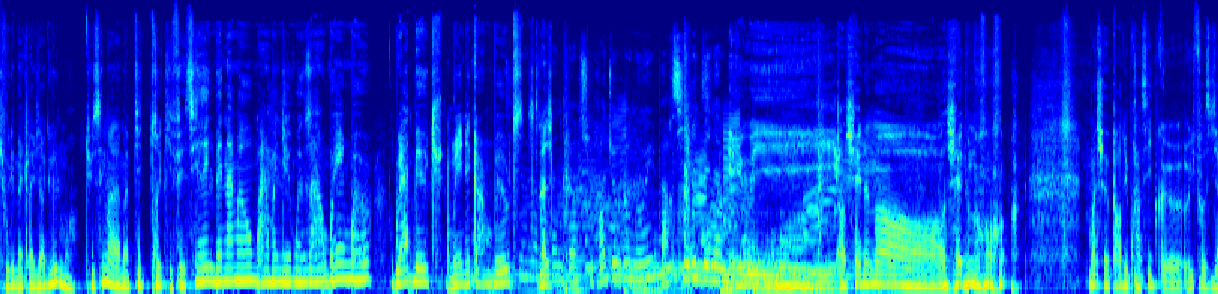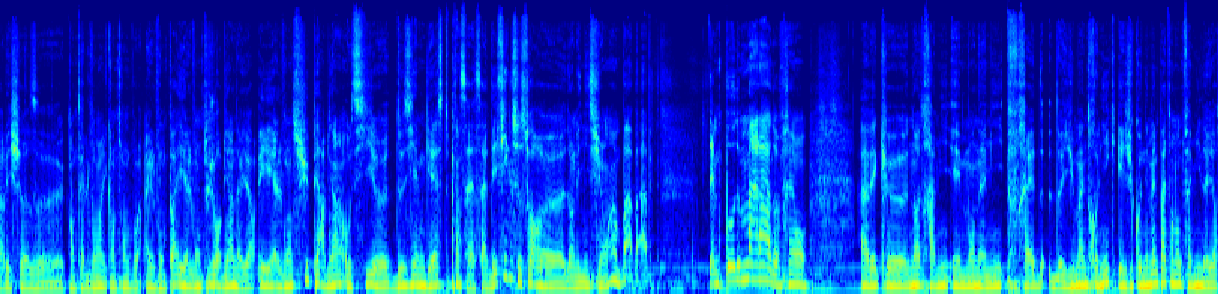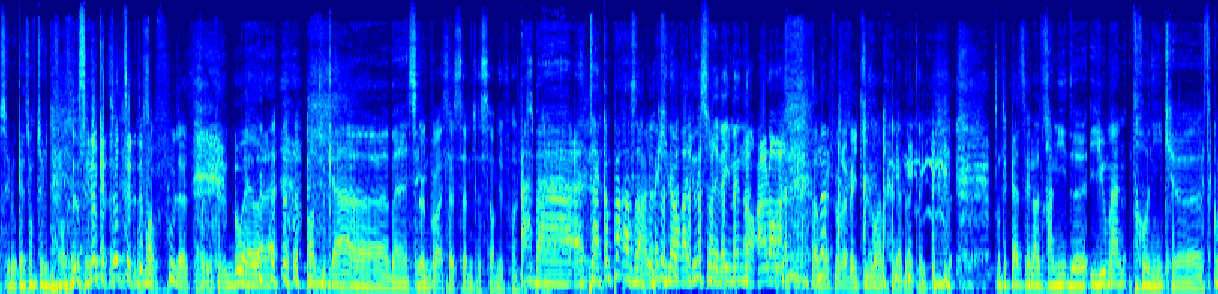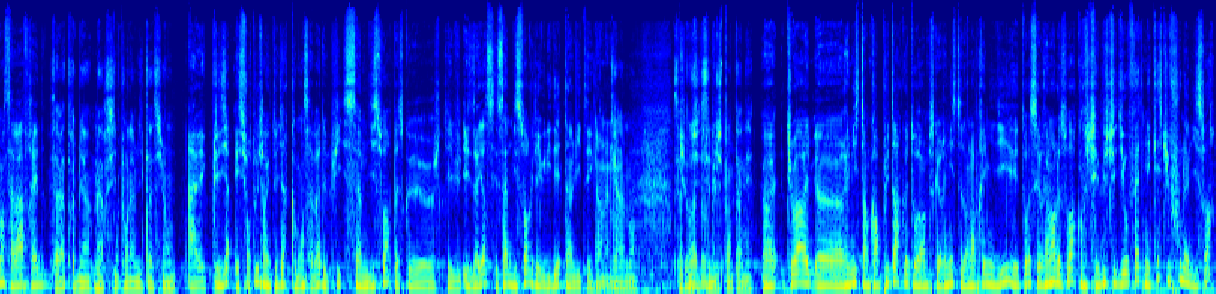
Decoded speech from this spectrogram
Tu voulais mettre la virgule, moi. Tu sais, ma, ma petite truc qui fait Cyril Benamou, grab boots, boots. Là, je... sur Radio Grenouille par Cyril Benamou. Et eh oui, enchaînement, enchaînement. Moi, je pars du principe qu'il euh, faut se dire les choses euh, quand elles vont et quand on le voit. Elles vont pas et elles vont toujours bien d'ailleurs. Et elles vont super bien aussi. Euh, deuxième guest. Putain, ça, ça défile ce soir dans l'émission. Hein. Bah, bah, tempo de malade, frérot avec euh, notre ami et mon ami Fred de Humantronic. Et je connais même pas ton nom de famille d'ailleurs, c'est l'occasion de te le demander. c'est l'occasion de te le demander. On s'en fout là, c'est pas l'occasion. Ouais, voilà. En tout cas, euh, bah, c'est. Quoi pour ça ça sort des fois. Ah bah, attends, comme par hasard, le mec il est en radio, il se réveille maintenant. Alors. Ah, moi je me réveille toujours après la bataille. en tout cas, c'est notre ami de Humantronic. Euh, comment ça va, Fred? Ça va très bien, merci pour l'invitation. Avec plaisir. Et surtout, j'ai envie de te dire comment ça va depuis samedi soir, parce que je t'ai vu. Et d'ailleurs, c'est samedi soir que j'ai eu l'idée de t'inviter quand même. Carrément. C'est du spontané. Ouais, tu vois, euh, Rémi, c'était encore plus tard que toi, hein, parce que Rémi, c'était dans l'après-midi, et toi, c'est vraiment le soir, quand je t'ai vu, je t'ai dit, au fait, mais qu'est-ce que tu fous lundi soir?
